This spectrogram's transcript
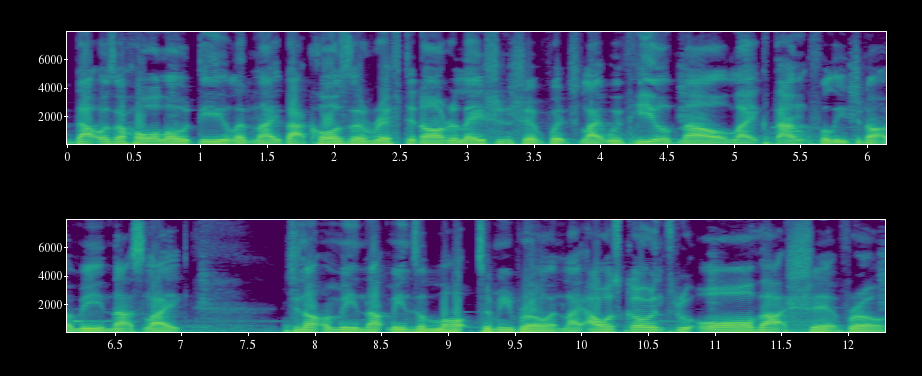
that was a whole ordeal, and like that caused a rift in our relationship, which like we've healed now, like thankfully. Do you know what I mean? That's like, do you know what I mean? That means a lot to me, bro. And like, I was going through all that shit, bro.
